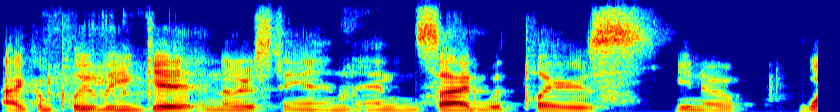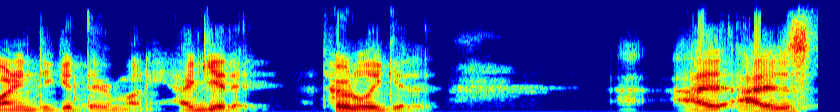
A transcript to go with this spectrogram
I completely get and understand and side with players, you know, wanting to get their money. I get it. I totally get it. I, I just,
